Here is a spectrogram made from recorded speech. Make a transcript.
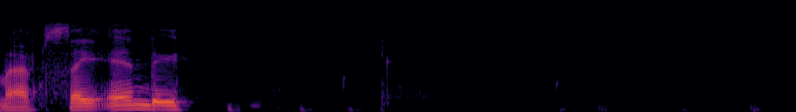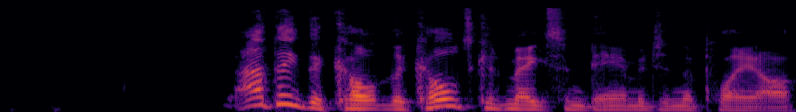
I have to say Indy. I think the Colt the Colts could make some damage in the playoff.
